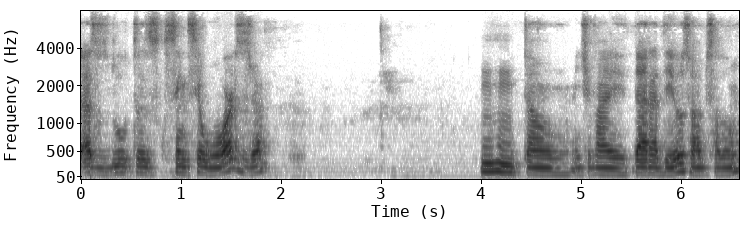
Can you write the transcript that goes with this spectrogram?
as lutas sem ser Wars já. Uhum. Então a gente vai dar adeus ao Absalom.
